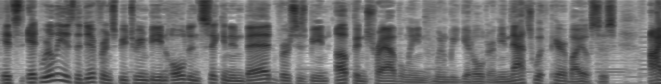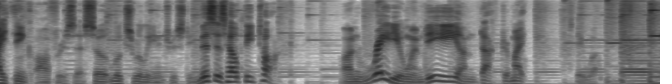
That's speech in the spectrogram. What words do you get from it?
It's it really is the difference between being old and sick and in bed versus being up and traveling when we get older. I mean, that's what parabiosis I think offers us. So it looks really interesting. This is Healthy Talk on Radio MD. I'm Dr. Mike. Stay well.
